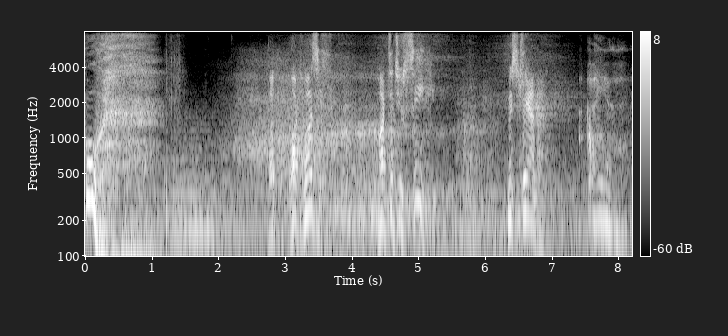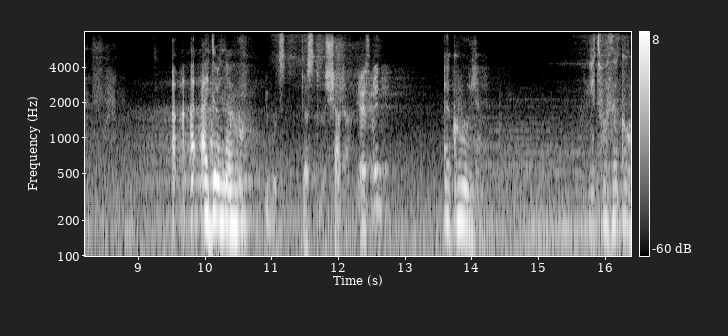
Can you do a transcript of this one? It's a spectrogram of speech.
Whew. But what was it? What did you see? Miss Trianon, I, uh. I, I- I don't know. It was just a shadow. Yasmin? A ghoul. It was a ghoul.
